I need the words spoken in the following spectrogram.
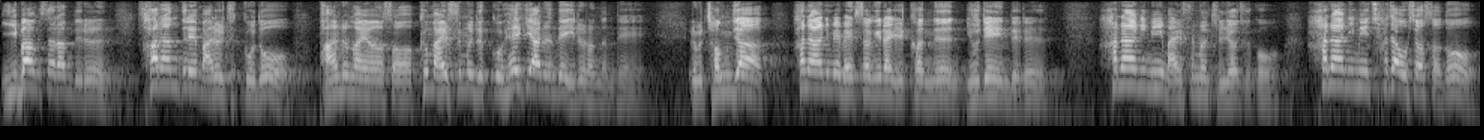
이방 사람들은 사람들의 말을 듣고도 반응하여서 그 말씀을 듣고 회개하는 데 이르렀는데 여러분 정작 하나님의 백성이라 일컫는 유대인들은 하나님이 말씀을 들려주고 하나님이 찾아오셨어도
